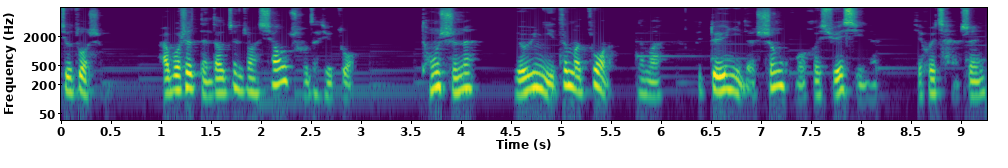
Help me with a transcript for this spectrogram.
就做什么，而不是等到症状消除再去做。同时呢，由于你这么做了，那么会对于你的生活和学习呢，也会产生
